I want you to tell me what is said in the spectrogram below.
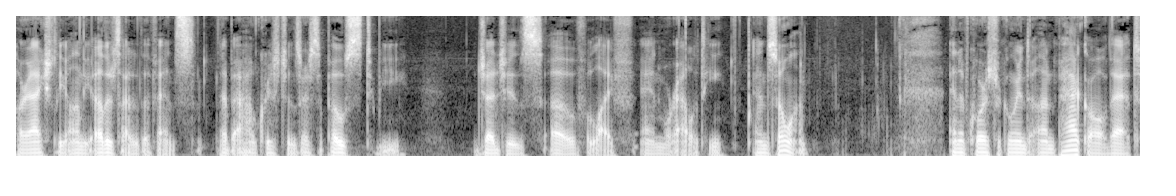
are actually on the other side of the fence about how Christians are supposed to be judges of life and morality and so on. And of course, we're going to unpack all that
